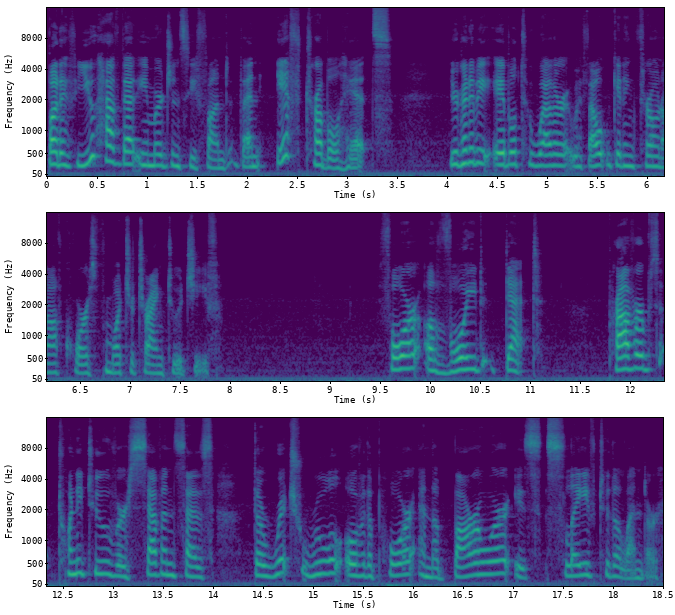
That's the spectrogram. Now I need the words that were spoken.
But if you have that emergency fund, then if trouble hits, you're going to be able to weather it without getting thrown off course from what you're trying to achieve. 4. Avoid debt. Proverbs 22, verse 7 says, The rich rule over the poor, and the borrower is slave to the lender.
